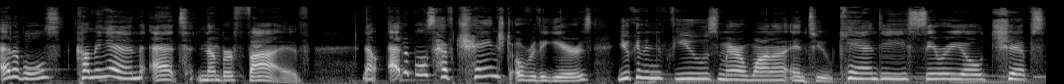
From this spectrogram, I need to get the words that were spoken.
Edibles coming in at number five. Now, edibles have changed over the years. You can infuse marijuana into candy, cereal, chips,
